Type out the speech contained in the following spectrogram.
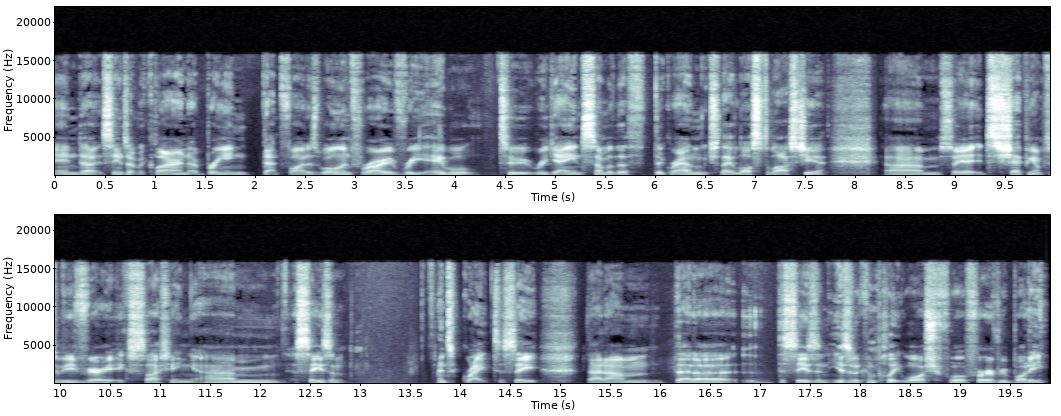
And uh, it seems like McLaren are bringing that fight as well, and Ferrari are able to regain some of the the ground which they lost last year. Um, so yeah, it's shaping up to be a very exciting um, season it's great to see that um that uh the season isn't a complete wash for for everybody.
